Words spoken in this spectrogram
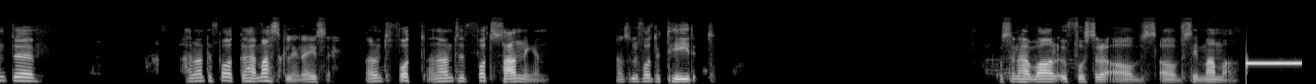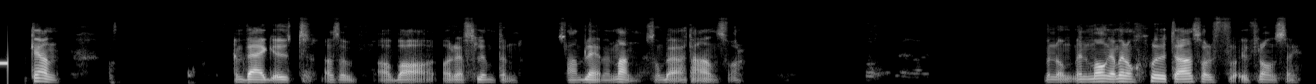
Inte, han har inte fått det här maskulina i sig. Han har inte fått, han har inte fått sanningen. Han skulle fått det tidigt. Och sen här var han uppfostrad av, av sin mamma. Kan en väg ut, alltså av bara av den slumpen. Så han blev en man som började ta ansvar. Men, de, men många med dem skjuter ansvaret ifrån sig.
